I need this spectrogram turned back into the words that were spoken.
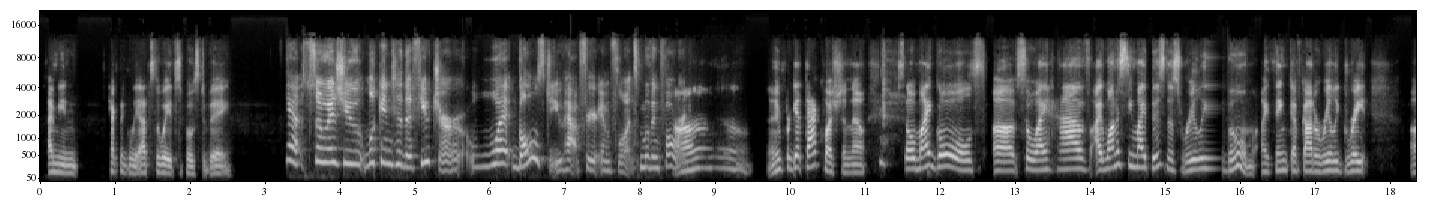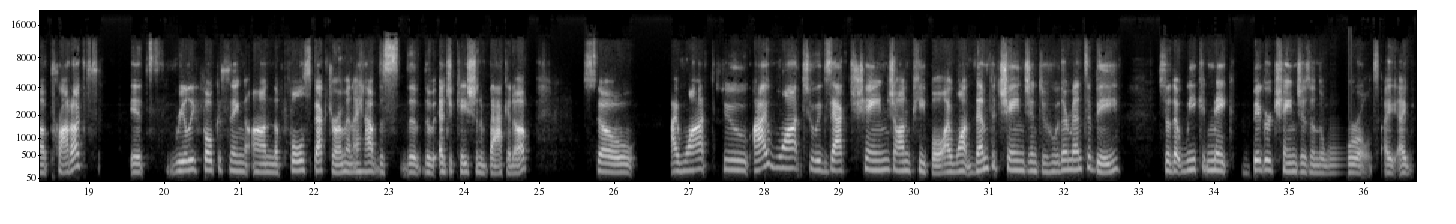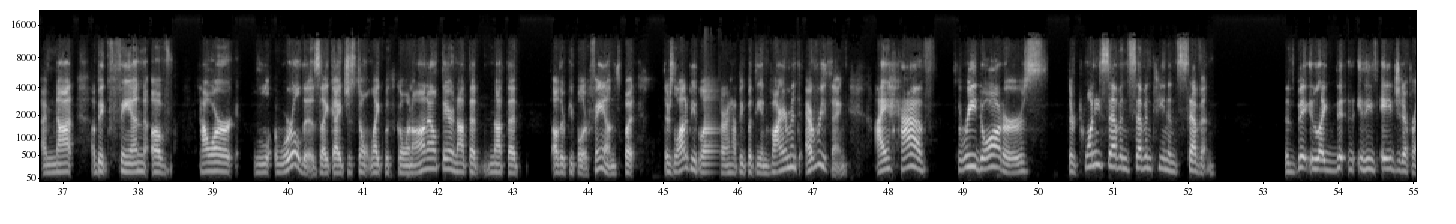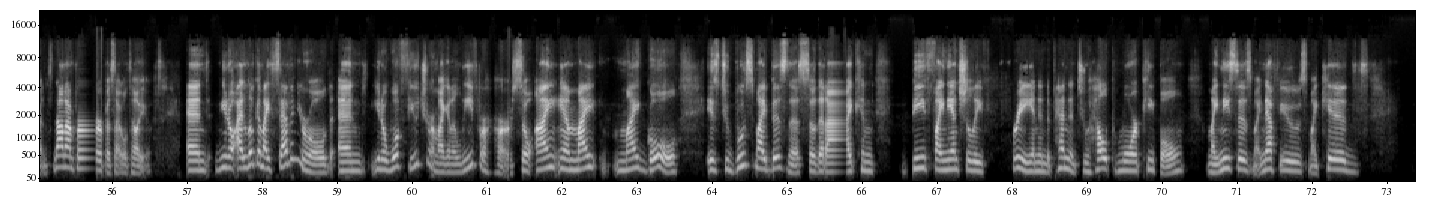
i mean technically that's the way it's supposed to be. Yeah. So, as you look into the future, what goals do you have for your influence moving forward? Oh, I didn't forget that question now. So my goals, uh, so I have, I want to see my business really boom. I think I've got a really great uh, product. It's really focusing on the full spectrum, and I have this the the education to back it up. So I want to, I want to exact change on people. I want them to change into who they're meant to be. so that we can make bigger changes in the world. I, I am not a big fan of how our world is. Like I just don't like what's going on out there. Not that not that other people are fans, but there's a lot of people that aren't happy. But the environment, everything. I have three daughters. They're 27, 17, and seven. It's big, like th- these age difference, not on purpose, I will tell you. And, you know, I look at my seven year old and, you know, what future am I going to leave for her? So I am, my, my goal is to boost my business so that I can be financially free and independent to help more people, my nieces, my nephews, my kids,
